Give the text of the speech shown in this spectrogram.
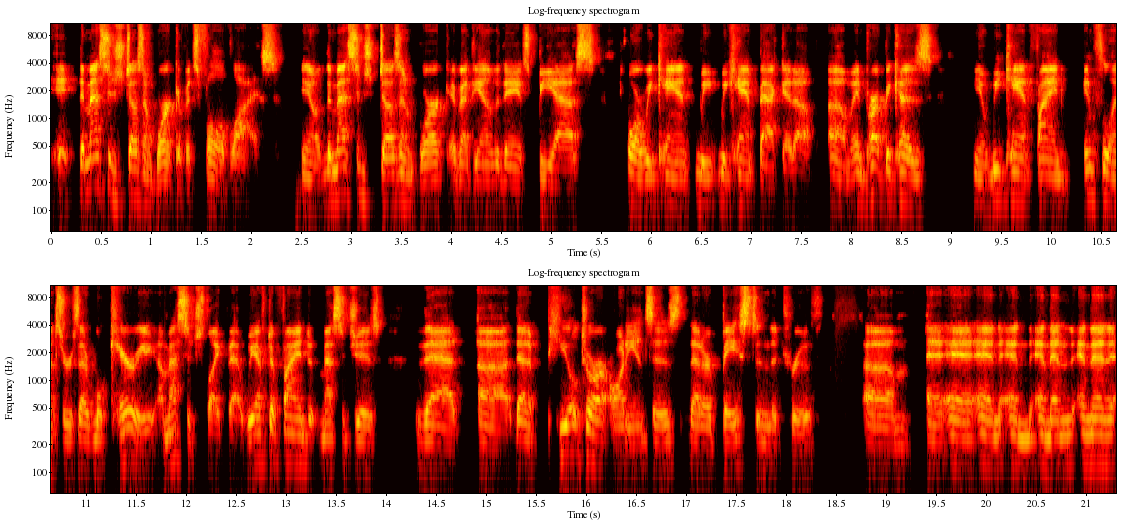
it, the message doesn't work if it's full of lies. You know, the message doesn't work if at the end of the day it's BS or we can't we, we can't back it up. Um, in part because you know we can't find influencers that will carry a message like that. We have to find messages that uh, that appeal to our audiences that are based in the truth. Um, and, and and and then and then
